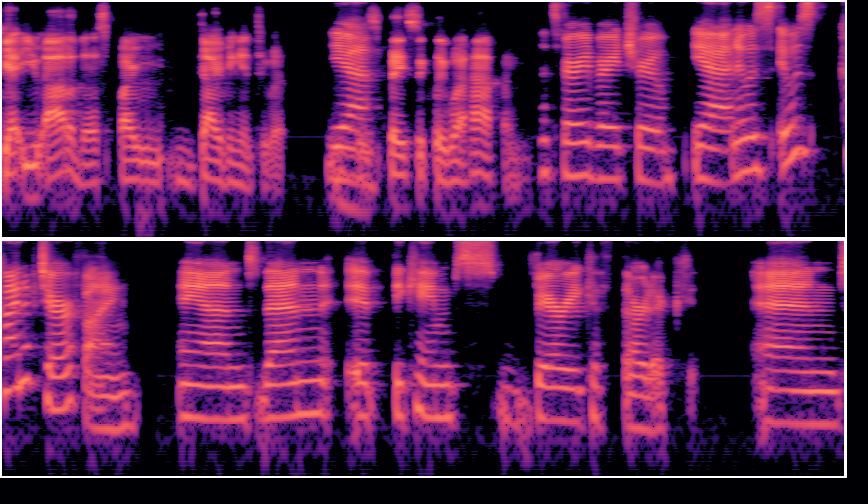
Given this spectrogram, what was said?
get you out of this by diving into it. yeah, Is basically what happened. That's very, very true. Yeah, and it was it was kind of terrifying, and then it became very cathartic. And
